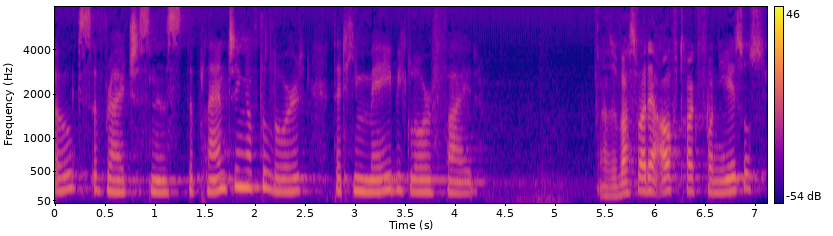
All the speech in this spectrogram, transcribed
oaks of righteousness, the planting of the Lord, that he may be glorified. Also was war der Auftrag von Jesus?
